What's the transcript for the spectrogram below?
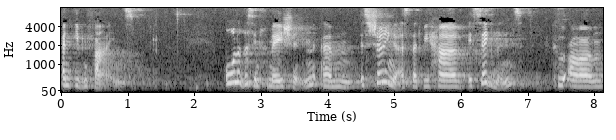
and even fines. All of this information um, is showing us that we have a segment who are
